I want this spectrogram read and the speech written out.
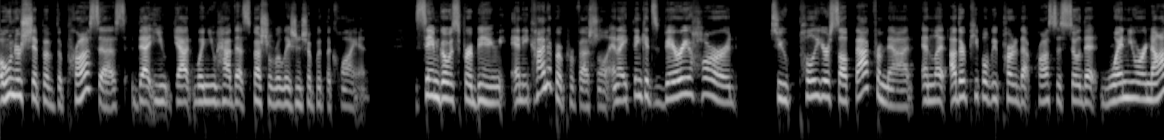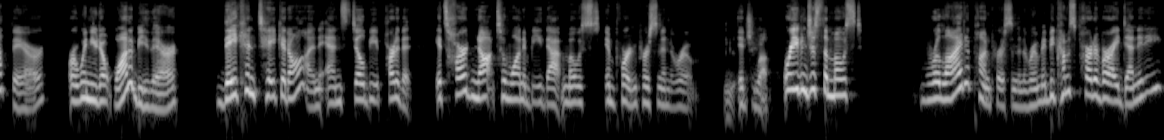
ownership of the process that you get when you have that special relationship with the client. Same goes for being any kind of a professional and I think it's very hard to pull yourself back from that and let other people be part of that process so that when you're not there or when you don't want to be there, they can take it on and still be a part of it. It's hard not to want to be that most important person in the room, if you will, or even just the most relied upon person in the room. It becomes part of our identity.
